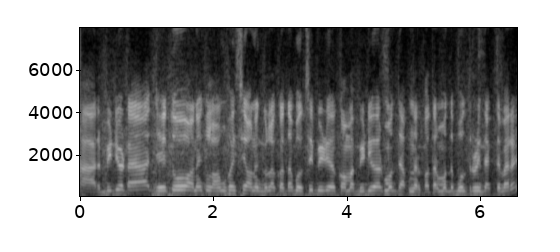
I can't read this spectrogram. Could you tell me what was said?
আর ভিডিওটা যেহেতু অনেক লং হয়েছে, অনেকগুলো কথা বলছি, ভিডিও কমা, ভিডিওর মধ্যে আপনার কথার মধ্যে ভুল ত্রুটি থাকতে পারে।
